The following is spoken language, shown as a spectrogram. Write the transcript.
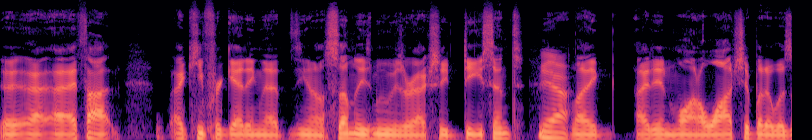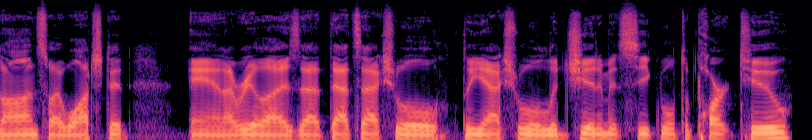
I, I thought I keep forgetting that you know some of these movies are actually decent. Yeah. Like I didn't want to watch it, but it was on, so I watched it, and I realized that that's actual the actual legitimate sequel to Part Two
